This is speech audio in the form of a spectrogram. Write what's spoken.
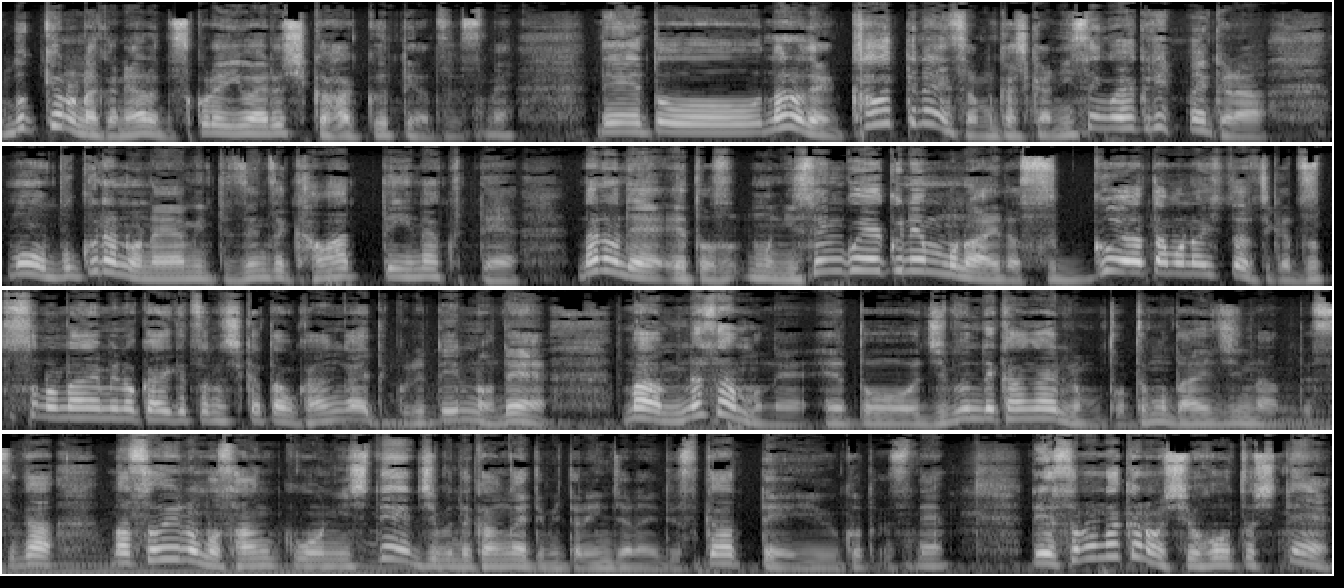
仏教の中にあるんです。これいわゆる宿泊ってやつですね。で、えっと、なので変わってないんですよ、昔から。2500年前から。もう僕らの悩みって全然変わっていなくて。なので、えっと、もう2500年もの間、すっごい頭の人たちがずっとその悩みの解決の仕方を考えてくれているので、まあ皆さんもね、えっと、自分で考えるのもとても大事なんですが、まあそういうのも参考にして自分で考えてみたらいいんじゃないですかっていうことですね。で、その中の手法として、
